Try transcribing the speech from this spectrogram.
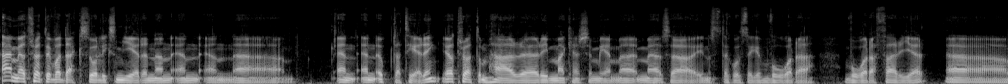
Nej, men jag tror att det var dags att liksom ge den en, en, en uh, en, en, uppdatering. Jag tror att de här uh, rimmar kanske mer med, med så här, inom citationstecken, våra, våra färger. Uh,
